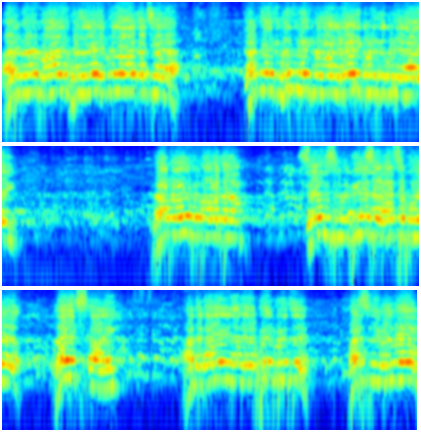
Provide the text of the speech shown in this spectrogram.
அருமையான மாலை பொழுது என்பதாக காட்சியாக கண்களுக்கு விருது வைக்கும் விளையாடி கொண்டிருக்கக்கூடிய காலை ராமநாதபுரம் மாவட்டம் சேது சிறுமி பிஎஸ்ஆர் வாட்ஸ்அப் குழு காலை. அந்த காலையை நாங்கள் எப்படி பிடித்து பரிசினை வெல்வோம்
